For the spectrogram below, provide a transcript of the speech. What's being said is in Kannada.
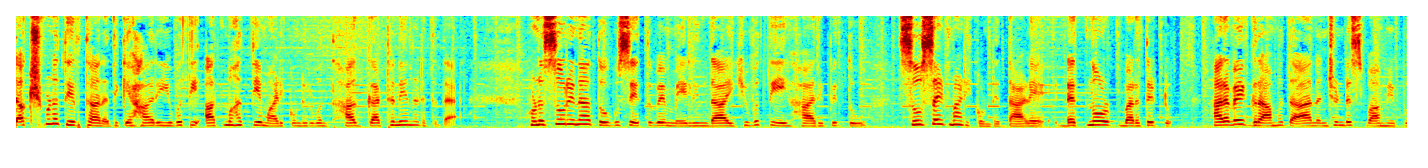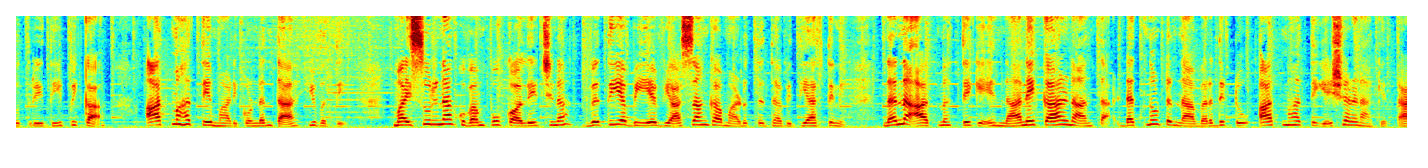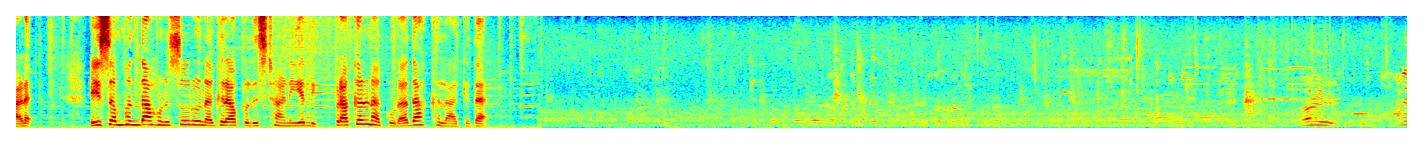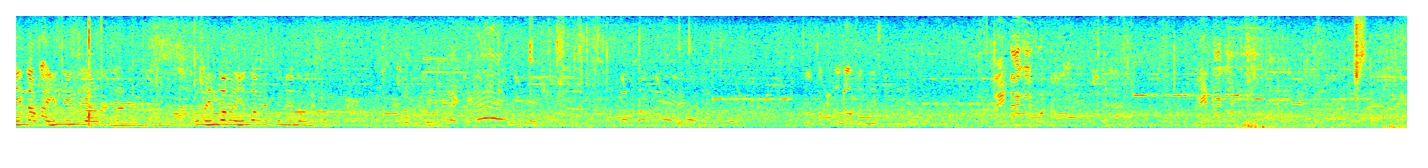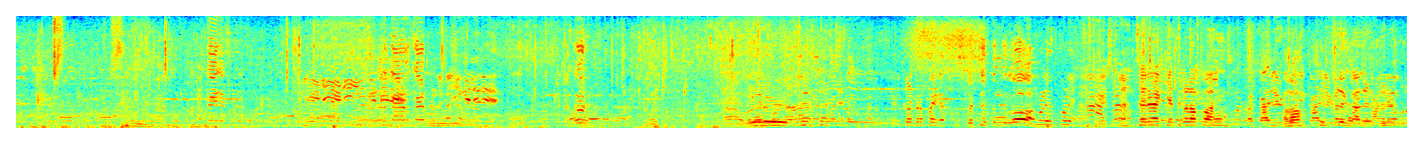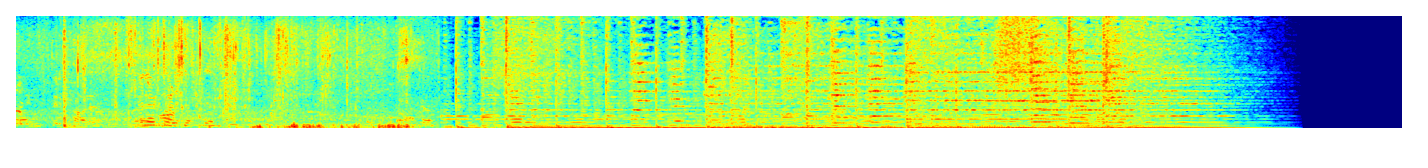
ಲಕ್ಷ್ಮಣ ತೀರ್ಥ ನದಿಗೆ ಹಾರಿ ಯುವತಿ ಆತ್ಮಹತ್ಯೆ ಮಾಡಿಕೊಂಡಿರುವಂತಹ ಘಟನೆ ನಡೆದಿದೆ. ಹುಣಸೂರಿನ ತೂಗು ಸೇತುವೆ ಮೇಲಿಂದ ಯುವತಿ ಹಾರಿ ಬಿದ್ದು ಸೂಸೈಡ್ ಮಾಡಿಕೊಂಡಿದ್ದಾಳೆ. ಡೆತ್ ನೋಟ್ ಬರೆದಿಟ್ಟು ಹರವೆ ಗ್ರಾಮದ ನಂಜುಂಡಸ್ವಾಮಿ ಪುತ್ರಿ ದೀಪಿಕಾ ಆತ್ಮಹತ್ಯೆ ಮಾಡಿಕೊಂಡಂತ ಯುವತಿ. ಮೈಸೂರಿನ ಕುವೆಂಪು ಕಾಲೇಜಿನ ದ್ವಿತೀಯ ಬಿಎ ವ್ಯಾಸಂಗ ಮಾಡುತ್ತಿದ್ದ ವಿದ್ಯಾರ್ಥಿನಿ, ನನ್ನ ಆತ್ಮಹತ್ಯೆಗೆ ನಾನೇ ಕಾರಣ ಅಂತ ಡೆತ್ ನೋಟ್ ಅನ್ನ ಬರೆದಿಟ್ಟು ಆತ್ಮಹತ್ಯೆಗೆ ಶರಣಾಗಿದ್ದಾಳೆ. ಈ ಸಂಬಂಧ ಹುಣಸೂರು ನಗರ ಪೊಲೀಸ್ ಠಾಣೆಯಲ್ಲಿ ಪ್ರಕರಣ ಕೂಡ ದಾಖಲಾಗಿದೆ. ಹಿಂದೆ ಎತ್ಕೊಳಪ್ಪ.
